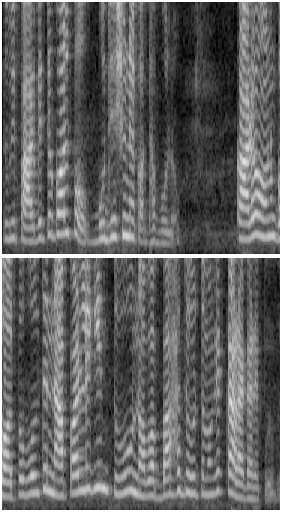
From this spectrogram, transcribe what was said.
তুমি পারবে তো গল্প? বুঝে শুনে কথা বলো। কারণ গল্প বলতে না পারলে কিন্তু নবাব বাহাদুর তোমাকে কারাগারে পড়বে।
